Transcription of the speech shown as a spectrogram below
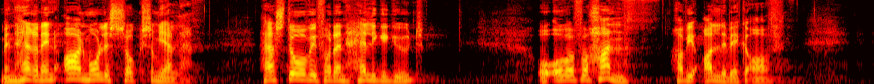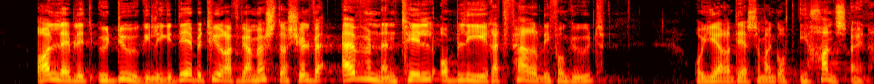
Men her er det en annen målestokk som gjelder. Her står vi for den hellige Gud, og overfor Han har vi alle veket av. Alle er blitt udugelige. Det betyr at vi har mista selve evnen til å bli rettferdig for Gud og gjøre det som er godt i Hans øyne.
